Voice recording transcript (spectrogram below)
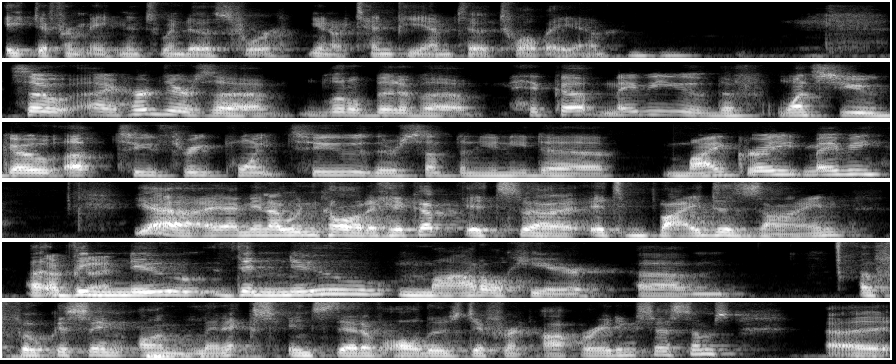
eight different maintenance windows for you know 10 p.m. to 12 a.m. So I heard there's a little bit of a hiccup. Maybe the once you go up to 3.2, there's something you need to migrate. Maybe. Yeah, I, I mean, I wouldn't call it a hiccup. It's uh, it's by design. Uh, okay. The new the new model here um, of focusing on Linux instead of all those different operating systems uh,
